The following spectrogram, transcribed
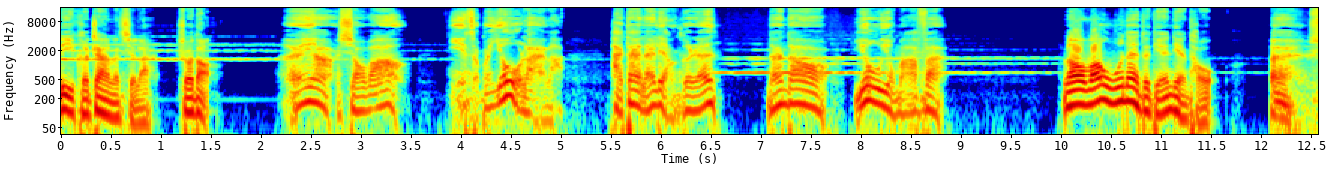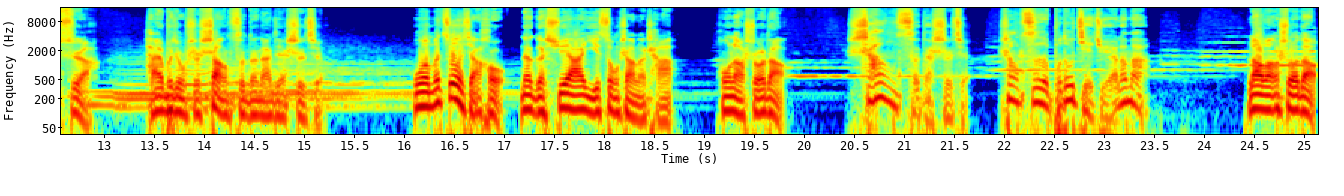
立刻站了起来，说道：“哎呀，小王。”你怎么又来了？还带来两个人，难道又有麻烦？老王无奈的点点头。哎，是啊，还不就是上次的那件事情。我们坐下后，那个薛阿姨送上了茶。洪老说道：“上次的事情，上次不都解决了吗？”老王说道：“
